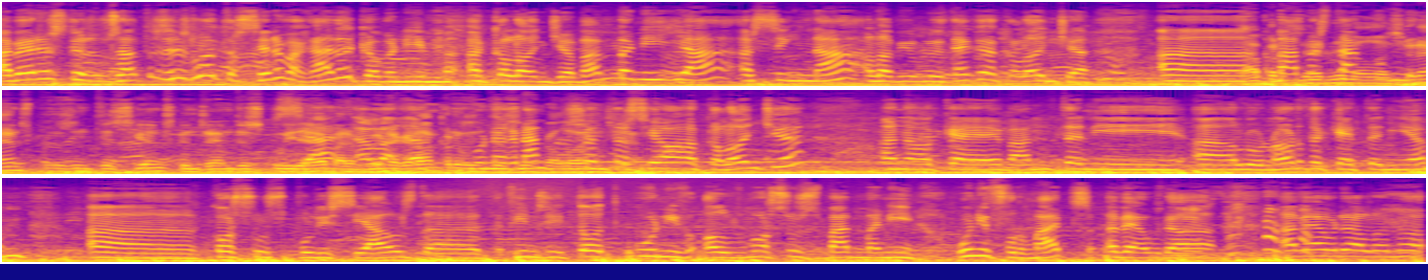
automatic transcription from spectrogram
A veure, és que nosaltres és la tercera vegada que venim a Calonja. Vam venir ja a signar a la Biblioteca de Calonja. Uh, Ah, per vam estar una de les grans presentacions que ens hem descuidat, la- una gran presentació, una gran a Calonja. presentació a Calonja en el que vam tenir uh, l'honor de que teníem uh, cossos policials de, de fins i tot uni, els Mossos van venir uniformats a veure, a veure la, no,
